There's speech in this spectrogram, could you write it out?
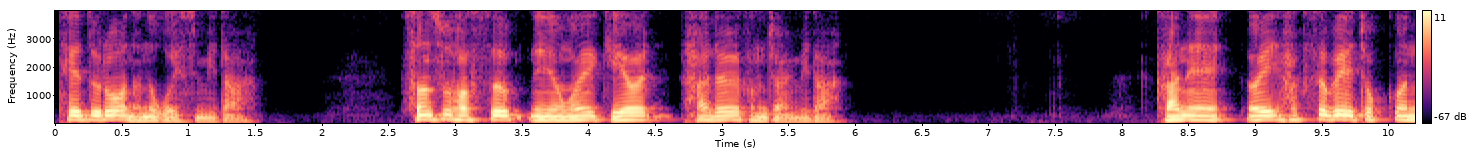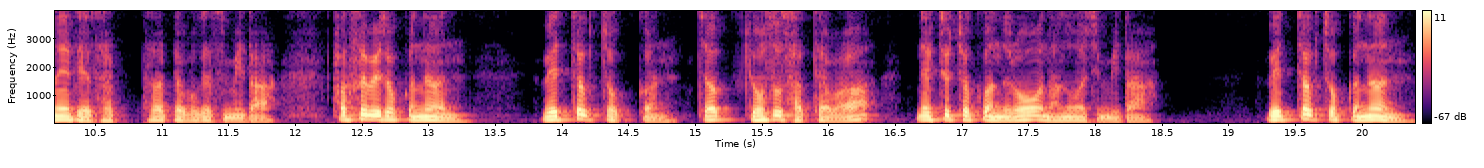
태도로 나누고 있습니다. 선수 학습 내용의 계열화를 강조합니다. 간해의 학습의 조건에 대해서 살펴보겠습니다. 학습의 조건은 외적 조건, 즉 교수 사태와 내적 조건으로 나누어집니다. 외적 조건은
